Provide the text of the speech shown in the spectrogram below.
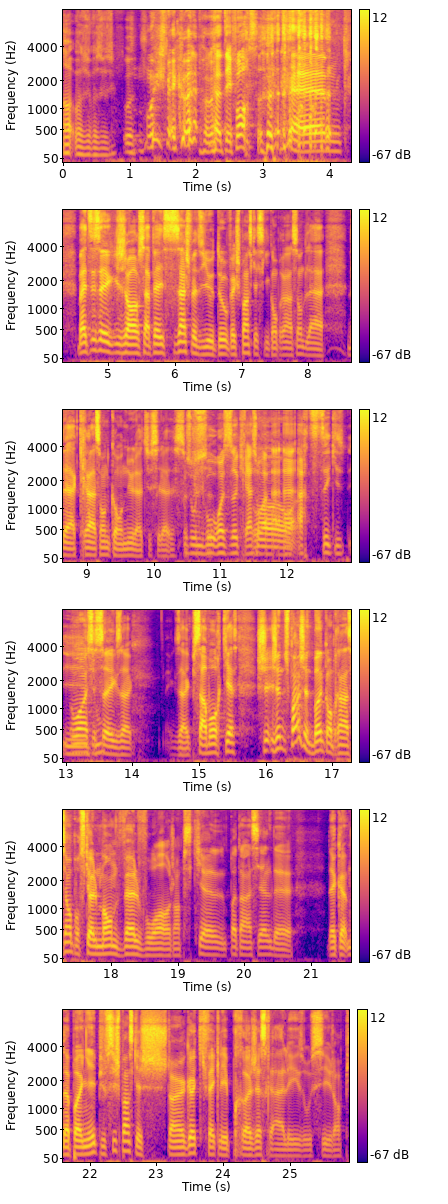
ah, vas-y, vas-y, vas-y. Moi, je fais quoi? Tes forces. Euh, ben, tu sais, c'est genre, ça fait 6 ans que je fais du YouTube. Fait que je pense que ce qui est compréhension de la, de la création de contenu là-dessus, c'est la. C'est au niveau, ouais, c'est ça, création Ouais, ouais. artistique. et- et Ouais, tout. c'est ça, exact. Exact. Puis savoir qu'est-ce. Je, je- pense que j'ai une bonne compréhension pour ce que le monde veut voir, genre, puis ce qu'il y a le potentiel de, de, de pogner. Puis aussi, je pense que je suis un gars qui fait que les projets se réalisent aussi, genre, puis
